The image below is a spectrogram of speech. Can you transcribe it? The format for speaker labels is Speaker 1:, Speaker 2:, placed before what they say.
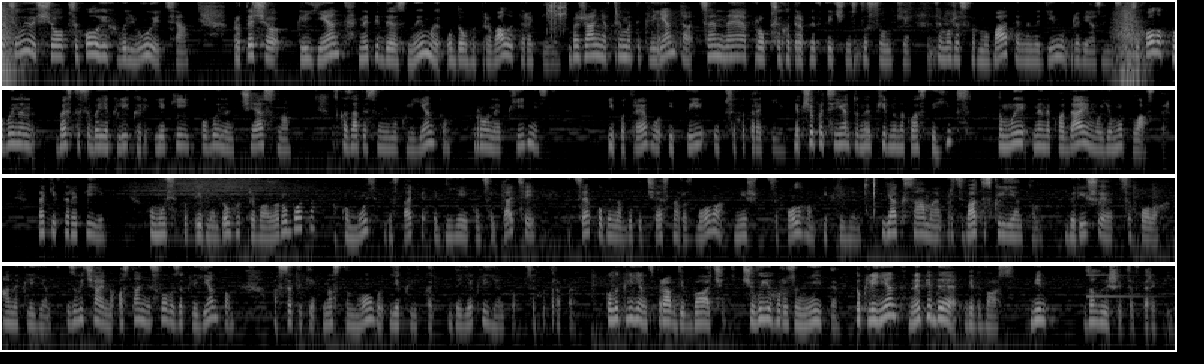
Speaker 1: часто чую, що психологи хвилюються про те, що клієнт не піде з ними у довготривалу терапію. Бажання втримати клієнта це не про психотерапевтичні стосунки, це може сформувати ненадійну прив'язаність. Психолог повинен вести себе як лікар, який повинен чесно сказати своєму клієнту про необхідність і потребу йти у психотерапію. Якщо пацієнту необхідно накласти гіпс, то ми не накладаємо йому пластир. Так і в терапії. Комусь потрібна довготривала робота, а комусь достатньо однієї консультації, і це повинна бути чесна розмова між психологом і клієнтом. Як саме працювати з клієнтом вирішує психолог, а не клієнт. Звичайно, останнє слово за клієнтом, а все-таки настанови як лікар дає клієнту психотерапевт. Коли клієнт справді бачить, що ви його розумієте, то клієнт не піде від вас, він залишиться в терапії.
